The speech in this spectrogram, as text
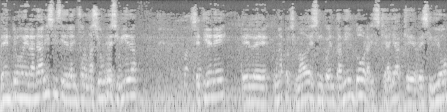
Dentro del análisis y de la información recibida, se tiene el, eh, un aproximado de 50 mil dólares que, haya, que recibió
